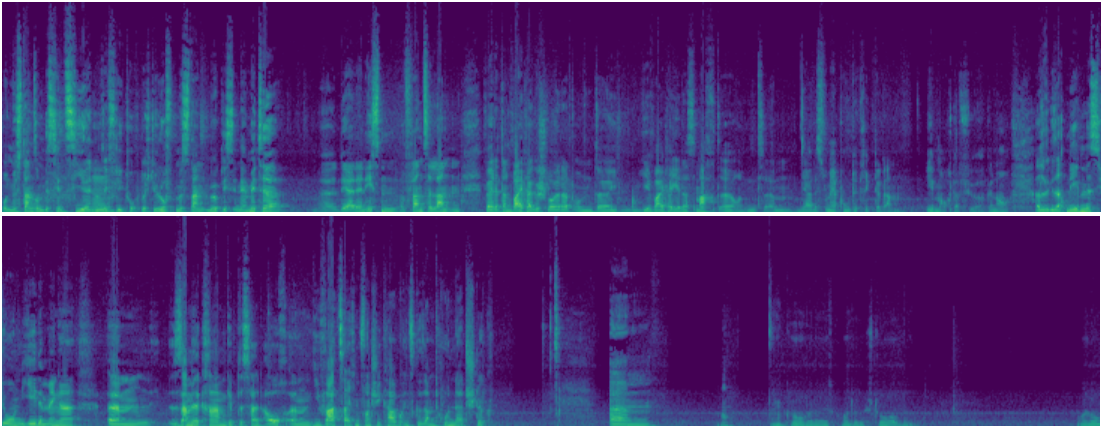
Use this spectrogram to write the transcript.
und müsst dann so ein bisschen zielen. Also Mhm. ihr fliegt hoch durch die Luft, müsst dann möglichst in der Mitte äh, der, der nächsten Pflanze landen, werdet dann weitergeschleudert und äh, je weiter ihr das macht äh, und ähm, ja, desto mehr Punkte kriegt ihr dann eben auch dafür, genau. Also wie gesagt, Nebenmissionen, jede Menge. Ähm, Sammelkram gibt es halt auch. Ähm, die Wahrzeichen von Chicago, insgesamt 100 Stück. Ähm, Ich glaube, der ist gerade gestorben. Hallo?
